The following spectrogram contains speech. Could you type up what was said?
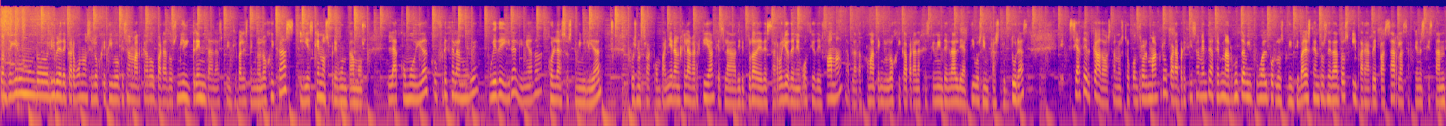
Conseguir un mundo libre de carbono es el objetivo que se han marcado para 2030 las principales tecnológicas y es que nos preguntamos, ¿la comodidad que ofrece la nube puede ir alineada con la sostenibilidad? Pues nuestra compañera Ángela García, que es la directora de desarrollo de negocio de FAMA, la plataforma tecnológica para la gestión integral de activos e infraestructuras, se ha acercado hasta nuestro control macro para precisamente hacer una ruta virtual por los principales centros de datos y para repasar las acciones que están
